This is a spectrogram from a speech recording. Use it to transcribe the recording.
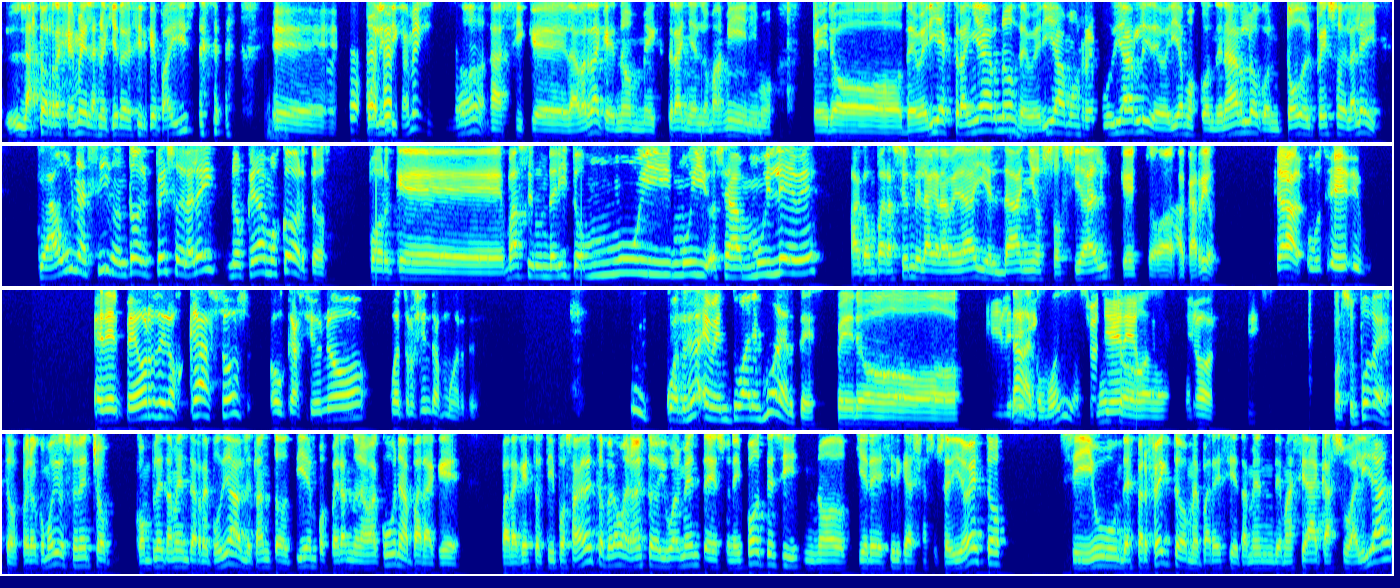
las Torres Gemelas, no quiero decir qué país, políticamente, ¿no? Así que la verdad que no me extraña en lo más mínimo, pero debería extrañarnos, deberíamos repudiarlo y deberíamos condenarlo con todo el peso de la ley. Que aún así, con todo el peso de la ley, nos quedamos cortos porque va a ser un delito muy, muy, o sea, muy leve a comparación de la gravedad y el daño social que esto acarrió. Claro, eh, eh, en el peor de los casos ocasionó 400 muertes. 400 eventuales muertes, pero nada, como digo, es un hecho, por supuesto, pero como digo, es un hecho completamente repudiable, tanto tiempo esperando una vacuna para que para que estos tipos hagan esto, pero bueno, esto igualmente es una hipótesis, no quiere decir que haya sucedido esto. Si hubo un desperfecto, me parece también demasiada casualidad,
